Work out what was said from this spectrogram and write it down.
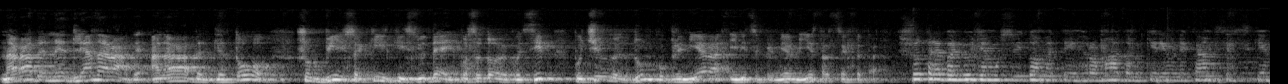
нарада не для наради, а нарада для того, щоб більша кількість людей, посадових осіб, почули думку прем'єра і віце-прем'єр-міністра з цих питань. Що треба людям усвідомити громадам, керівникам сільським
